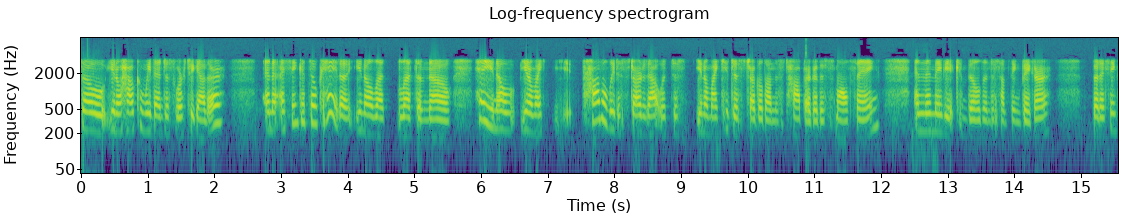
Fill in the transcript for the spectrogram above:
so you know how can we then just work together? And I think it's okay to you know let let them know, hey, you know, you know, my probably to start it out with just you know my kid just struggled on this topic or this small thing, and then maybe it can build into something bigger. But I think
